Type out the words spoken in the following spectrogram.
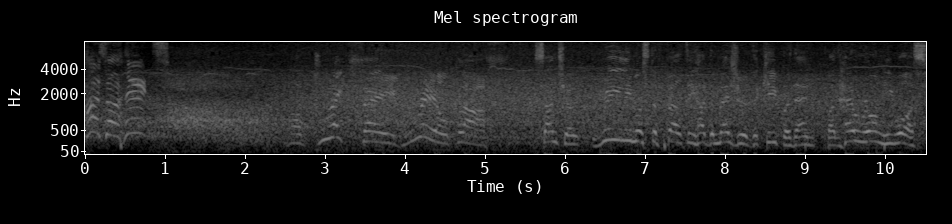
Has a hit! Oh, great save, real class. Sancho really must have felt he had the measure of the keeper then, but how wrong he was.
